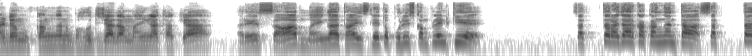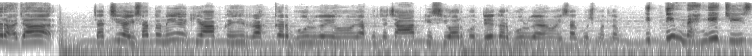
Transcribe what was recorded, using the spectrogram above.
मैडम कंगन बहुत ज़्यादा महँगा था क्या? अरे साहब महँगा था इसलिए तो पुलिस कंप्लेंट की है। सत्तर हज़ार का कंगन था सत्तर हज़ार। चाची ऐसा तो नहीं है कि आप कहीं रख कर भूल गई हो या फिर चाचा आप किसी और को देकर भूल गए हो ऐसा कुछ मतलब? इतनी महँगी चीज़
